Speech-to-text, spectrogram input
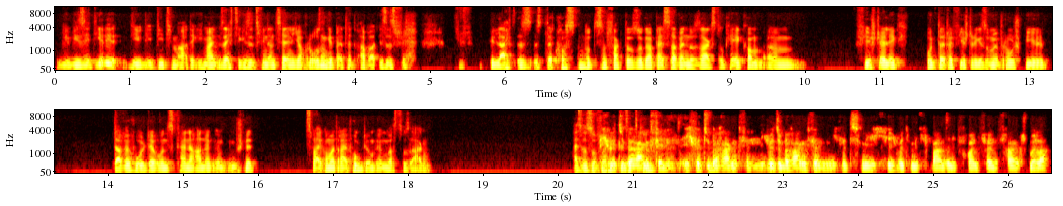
Wie, wie seht ihr die, die, die, die Thematik? Ich meine, 60 ist jetzt finanziell nicht auf Rosen gebettet, aber ist es vielleicht ist, ist der Kosten-Nutzen-Faktor sogar besser, wenn du sagst, okay, komm, ähm, vierstellig, untere vierstellige Summe pro Spiel, dafür holt er uns, keine Ahnung, im, im Schnitt 2,3 Punkte, um irgendwas zu sagen. Also so Ich würde es überragend finden. Ich würde es überragend finden. Ich würde es überragend finden. Ich würde mich, ich würde mich wahnsinnig freuen für einen Frank Schmöller.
